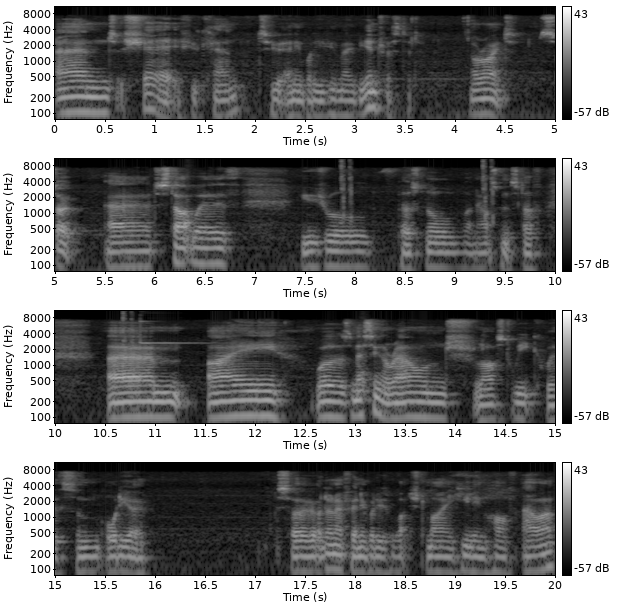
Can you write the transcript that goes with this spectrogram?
and share if you can to anybody who may be interested. All right, so uh, to start with, usual personal announcement stuff. Um, I was messing around last week with some audio. So I don't know if anybody's watched my healing half hour.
